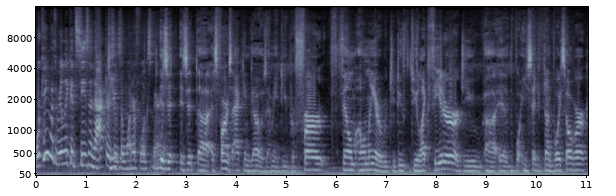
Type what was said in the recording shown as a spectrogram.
working with really good seasoned actors you- is a wonderful experience. Is it is it uh, as far as acting goes? I mean, do you prefer film only, or would you do do you like theater, or do you? Uh, you said you've done voiceover.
